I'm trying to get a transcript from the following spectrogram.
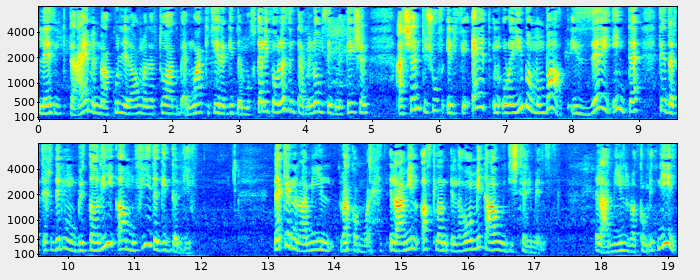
لازم تتعامل مع كل العملاء بتوعك بأنواع كتيرة جدا مختلفة ولازم تعمل لهم سيجمنتيشن عشان تشوف الفئات القريبة من بعض. إزاي أنت تقدر تخدمهم بطريقة مفيدة جدا ليهم. ده كان العميل رقم واحد. العميل أصلا اللي هو متعود يشتري منك. العميل رقم اتنين.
